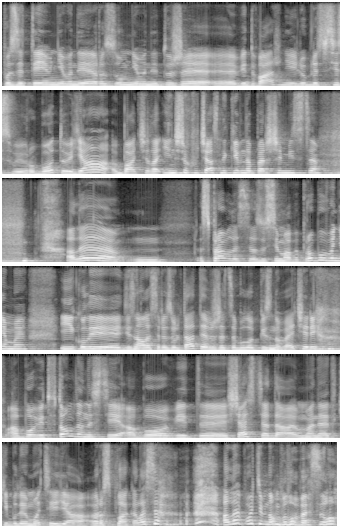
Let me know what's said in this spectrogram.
позитивні, вони розумні, вони дуже е, відважні і люблять всі свою роботу. Я бачила інших учасників на перше місце, але. Справилася з усіма випробуваннями, і коли дізналася результати, вже це було пізно ввечері. Або від втомленості, або від е, щастя. Да, у мене такі були емоції, я розплакалася, але потім нам було весело.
